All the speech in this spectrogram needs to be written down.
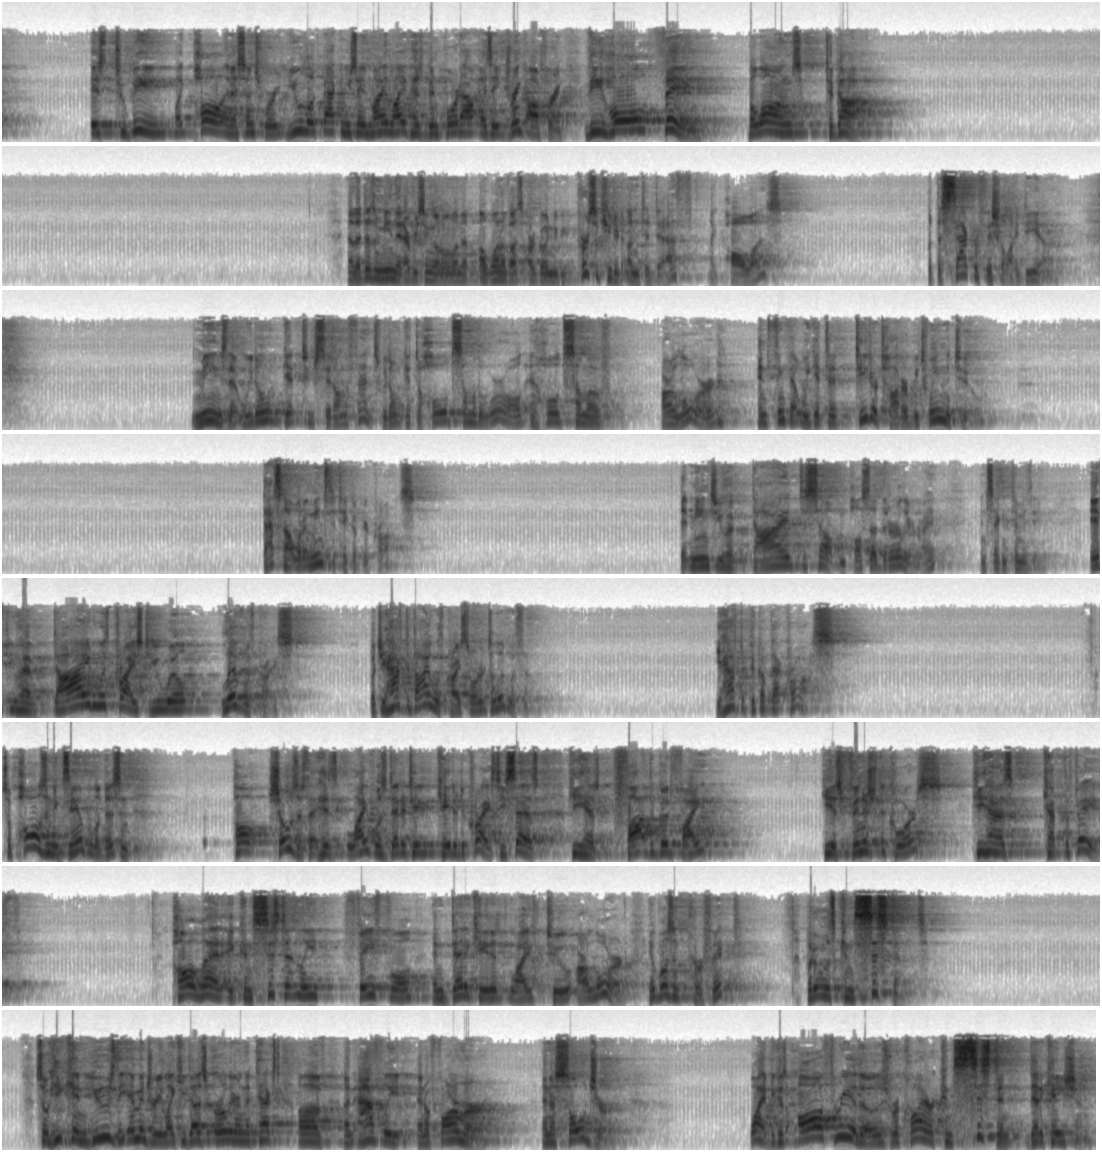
is to be like Paul in a sense where you look back and you say, My life has been poured out as a drink offering. The whole thing belongs to God. Now, that doesn't mean that every single one, uh, one of us are going to be persecuted unto death, like Paul was. But the sacrificial idea means that we don't get to sit on the fence. We don't get to hold some of the world and hold some of our Lord and think that we get to teeter totter between the two. That's not what it means to take up your cross. It means you have died to self. And Paul said that earlier, right? In 2 Timothy. If you have died with Christ, you will live with Christ. But you have to die with Christ in order to live with Him. You have to pick up that cross. So, Paul is an example of this, and Paul shows us that his life was dedicated to Christ. He says he has fought the good fight, he has finished the course, he has kept the faith. Paul led a consistently faithful and dedicated life to our Lord. It wasn't perfect, but it was consistent. So he can use the imagery like he does earlier in the text of an athlete and a farmer and a soldier why? Because all three of those require consistent dedication.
